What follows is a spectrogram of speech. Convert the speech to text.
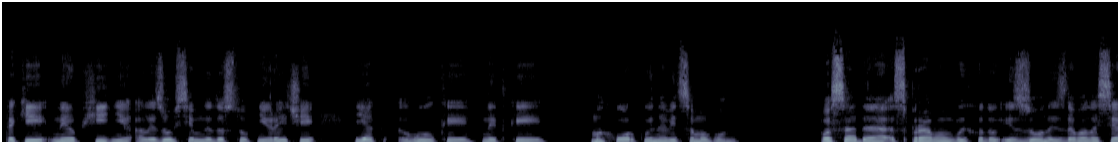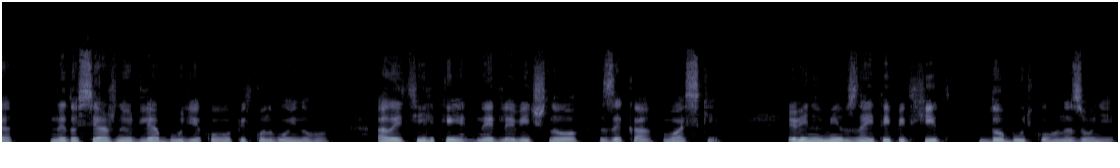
такі необхідні, але зовсім недоступні речі, як голки, нитки, махорку і навіть самогон. Посада з правом виходу із зони здавалася недосяжною для будь-якого підконвойного, але тільки не для вічного ЗК Васьки. Він вмів знайти підхід до будь-кого на зоні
